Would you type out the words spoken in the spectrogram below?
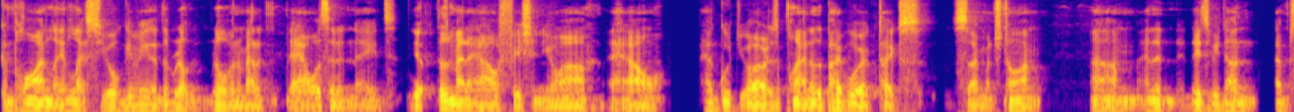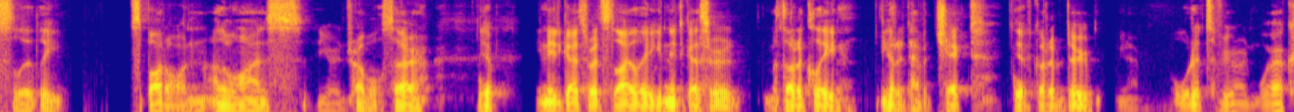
compliantly unless you're giving it the rel- relevant amount of hours that it needs. Yeah, It doesn't matter how efficient you are, how how good you are as a planner. The paperwork takes so much time, um, and it, it needs to be done absolutely spot on. Otherwise, you're in trouble. So, Yep. you need to go through it slowly. You need to go through it methodically. You got to have it checked. Yep. You've got to do you know audits of your own work,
